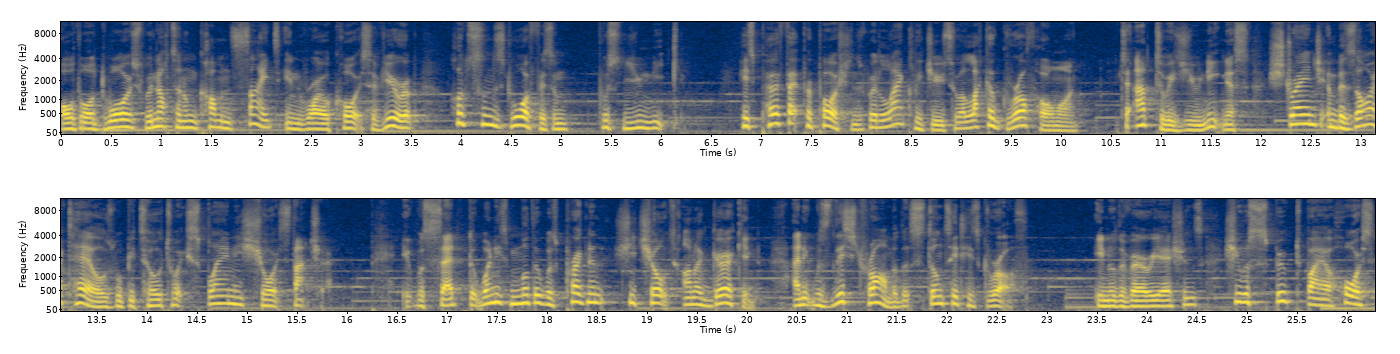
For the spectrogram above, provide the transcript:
Although dwarves were not an uncommon sight in royal courts of Europe, Hudson's dwarfism was unique. His perfect proportions were likely due to a lack of growth hormone. To add to his uniqueness, strange and bizarre tales would be told to explain his short stature. It was said that when his mother was pregnant, she choked on a gherkin, and it was this trauma that stunted his growth. In other variations, she was spooked by a horse,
